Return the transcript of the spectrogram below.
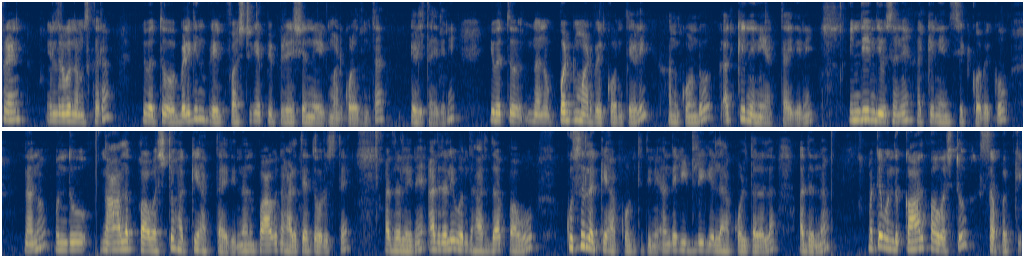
ಫ್ರೆಂಡ್ ಎಲ್ರಿಗೂ ನಮಸ್ಕಾರ. ಇವತ್ತು ಬೆಳಗಿನ ಬ್ರೇಕ್ಫಾಸ್ಟ್ಗೆ ಪ್ರಿಪ್ರೇಷನ್ ಹೇಗೆ ಮಾಡ್ಕೊಳ್ಳೋದು ಅಂತ ಹೇಳ್ತಾ ಇದ್ದೀನಿ. ಇವತ್ತು ನಾನು ಪಡ್ ಮಾಡಬೇಕು ಅಂತೇಳಿ ಅಂದ್ಕೊಂಡು ಅಕ್ಕಿ ನೆನೆ ಹಾಕ್ತಾಯಿದ್ದೀನಿ ಹಿಂದಿನ ದಿವಸನೇ ಅಕ್ಕಿ ನೆನೆಸಿಟ್ಕೋಬೇಕು. ನಾನು ಒಂದು ನಾಲ್ಕು ಪಾವಷ್ಟು ಅಕ್ಕಿ ಹಾಕ್ತಾಯಿದ್ದೀನಿ ನಾನು ಪಾವನ ಅಳತೆ ತೋರಿಸ್ದೆ ಅದರಲ್ಲೇ ಅದರಲ್ಲಿ ಒಂದು ಅರ್ಧ ಪಾವು ಕುಸಲಕ್ಕಿ ಹಾಕ್ಕೊತಿದ್ದೀನಿ ಅಂದರೆ ಇಡ್ಲಿಗೆಲ್ಲ ಹಾಕ್ಕೊಳ್ತಾರಲ್ಲ ಅದನ್ನು. ಮತ್ತು ಒಂದು ಕಾಲು ಪಾವಷ್ಟು ಸಬ್ಬಕ್ಕಿ.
